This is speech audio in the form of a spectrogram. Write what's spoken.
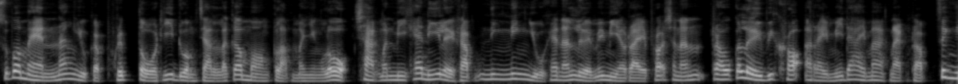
ซูเปอร์แมนนั่งอยู่กับคริปโตที่ดวงจันทร์แล้วก็มองกลับมายังโลก ฉากมันมีแค่นี้เลยครับ นิ่งๆอยู่แค่นั้นเลยไม่มีอะไร เพราะฉะนั้นเราก็เลยวิเคราะห์อะไรไม่ได้มากนักครับ ซึ่งจ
